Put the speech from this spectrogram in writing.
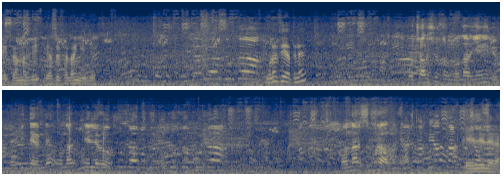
Ekranda bir yazı falan geliyor. Bunun fiyatı ne? O çalışır durumda. Onlar yeni ürünler. Bitlerinde onlar 50 olur. Onlar sıfır aldım yani. 50 lira.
